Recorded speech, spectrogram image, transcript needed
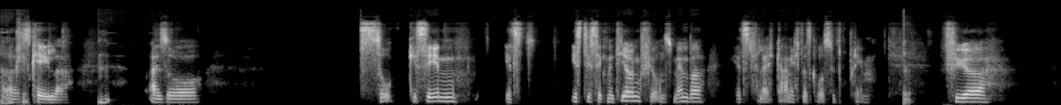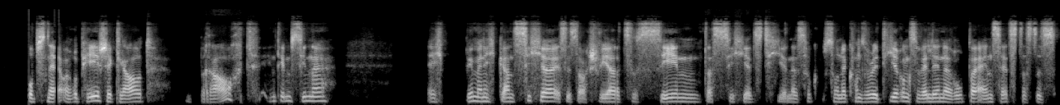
okay. Scaler. Mhm. Also so gesehen, jetzt ist die Segmentierung für uns Member jetzt vielleicht gar nicht das große Problem. Mhm. Für ob es eine europäische Cloud braucht in dem Sinne, ich bin mir nicht ganz sicher. Es ist auch schwer zu sehen, dass sich jetzt hier eine, so, eine Konsolidierungswelle in Europa einsetzt, dass das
